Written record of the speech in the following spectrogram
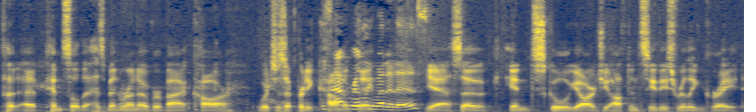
put a pencil that has been run over by a car, which is a pretty common. Is that really thing. what it is? Yeah, so in schoolyards, you often see these really great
